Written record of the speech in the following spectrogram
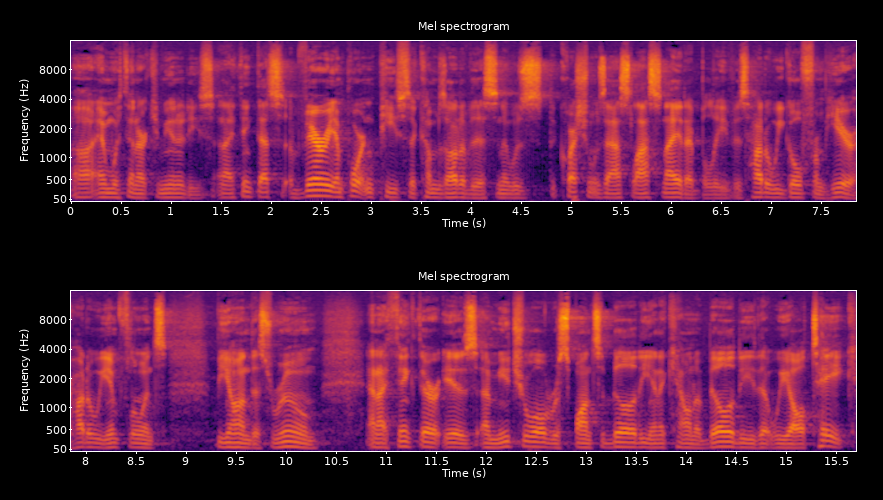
uh, and within our communities. And I think that's a very important piece that comes out of this. And it was the question was asked last night, I believe, is how do we go from here? How do we influence beyond this room? And I think there is a mutual responsibility and accountability that we all take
